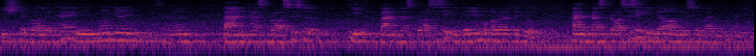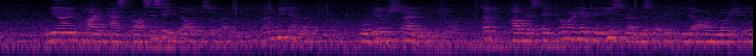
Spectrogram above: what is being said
بیشتر بالاتری ما میایم مثلا band pass process band pass process ایده مخابرات دو. band pass process ایدئال رو صحبت می‌کنیم. میایم high pass process ایدئال رو صحبت می‌کنیم. میگن اونجا بیشتر می‌بینی شما power spectrum اگر به این صورت به صورت ایدئال باشه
